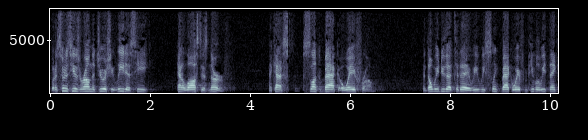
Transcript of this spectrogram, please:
But as soon as he was around the Jewish elitists, he kind of lost his nerve and kind of slunk back away from. And don't we do that today? We, we slink back away from people that we think,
